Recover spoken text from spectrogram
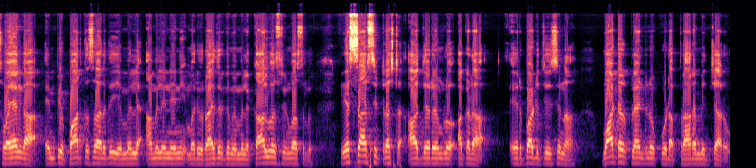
స్వయంగా ఎంపీ పార్థసారథి ఎమ్మెల్యే అమిలినేని మరియు Rayadurgam MLA Kalva Srinivasulu S R C trust ఆధ్వర్యంలో అక్కడ ఏర్పాటు చేసిన వాటర్ ప్లాంట్ను కూడా ప్రారంభించారు.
